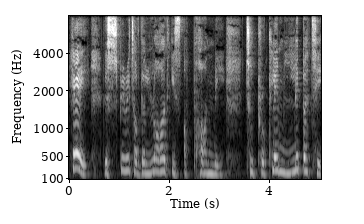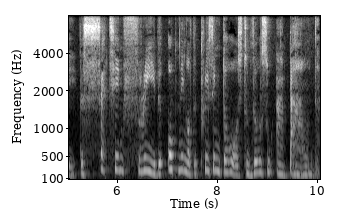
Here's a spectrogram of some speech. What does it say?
hey, the Spirit of the Lord is upon me to proclaim liberty, the setting free, the opening of the prison doors to those who are bound.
